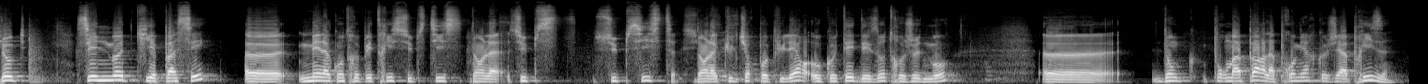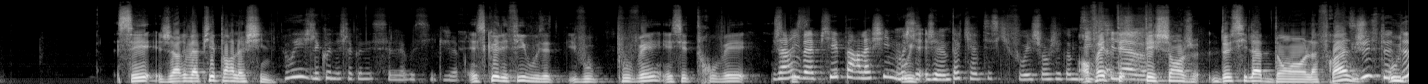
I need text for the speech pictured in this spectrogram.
Donc, c'est une mode qui est passée, euh, mais la contrepétrie subsiste dans la, subs- subsiste dans la culture populaire aux côtés des autres jeux de mots. Euh, donc, pour ma part, la première que j'ai apprise, c'est J'arrive à pied par la Chine. Oui, je les connais, je la connais, c'est celle-là aussi que j'ai appris. Est-ce que les filles, vous, êtes, vous pouvez essayer de trouver. J'arrive à pied par la Chine. Moi, Oui. j'ai- même pas capté ce qu'il faut échanger comme En fait, t'échanges deux syllabes dans la phrase. Juste ou deux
